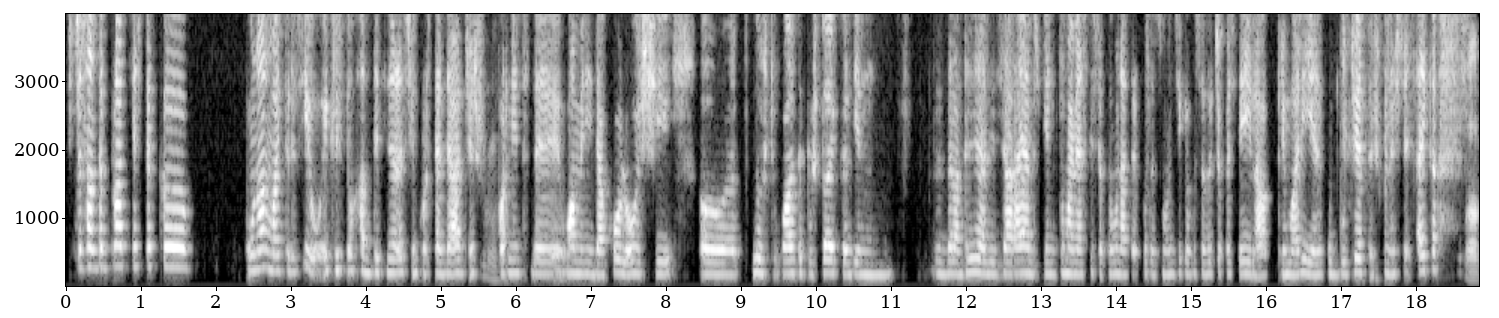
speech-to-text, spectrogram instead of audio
Și ce s-a întâmplat este că un an mai târziu există un hub de tineret și în Curtea de Argeș, mm. pornit de oamenii de acolo și, uh, nu știu, cu alte puștoaică din de la întâlnirea din seara aia, tu mai mi-a scris săptămâna trecută să mă zică că se duce peste ei la primărie cu bugetul și cu niște... Adică wow,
